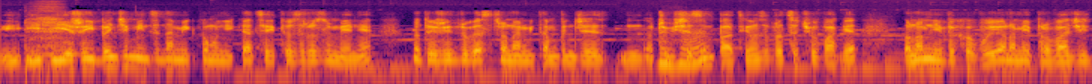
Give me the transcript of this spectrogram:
i, i, jeżeli będzie między nami komunikacja i to zrozumienie, no to jeżeli druga strona mi tam będzie mm, oczywiście Mhm. z empatią zwracać uwagę, ona mnie wychowuje, ona mnie prowadzi,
